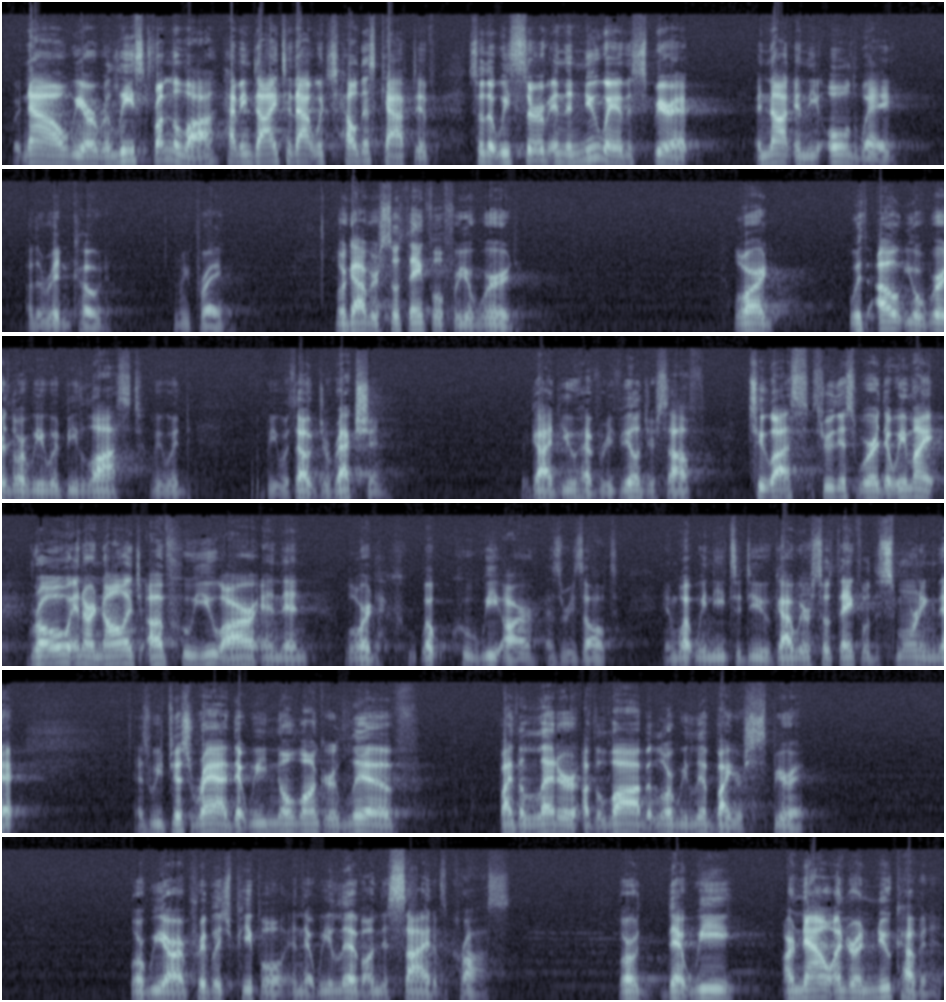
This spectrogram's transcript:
But now we are released from the law, having died to that which held us captive, so that we serve in the new way of the Spirit and not in the old way of the written code. And we pray. Lord God, we're so thankful for your word. Lord, without your word, Lord, we would be lost. We would, would be without direction. But God, you have revealed yourself to us through this word that we might grow in our knowledge of who you are and then, Lord, who we are as a result and what we need to do. God, we are so thankful this morning that, as we've just read, that we no longer live by the letter of the law, but Lord, we live by your Spirit. Lord, we are a privileged people in that we live on this side of the cross. Lord, that we are now under a new covenant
